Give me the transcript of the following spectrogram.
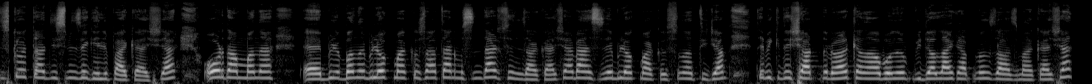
Discord adresimize gelip arkadaşlar oradan bana e, bana blok makrosu atar mısın derseniz arkadaşlar ben size blok makrosunu atacağım. Tabii ki de şartları var. Kanala abone olup video like atmanız lazım arkadaşlar.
